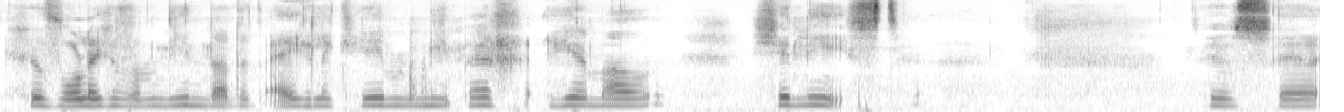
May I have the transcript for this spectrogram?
gevolgen van dien dat het eigenlijk helemaal niet meer helemaal geneest. Dus uh,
